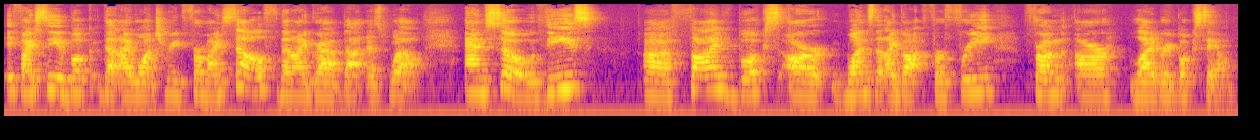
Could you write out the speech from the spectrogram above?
if I see a book that I want to read for myself, then I grab that as well. And so these uh, five books are ones that I got for free from our library book sale.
